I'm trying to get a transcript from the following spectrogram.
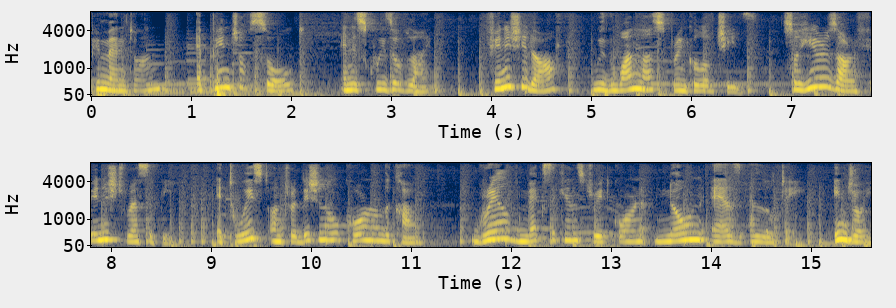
pimenton, a pinch of salt, and a squeeze of lime. Finish it off with one last sprinkle of cheese. So here's our finished recipe a twist on traditional corn on the cob, grilled Mexican street corn known as elote. Enjoy!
